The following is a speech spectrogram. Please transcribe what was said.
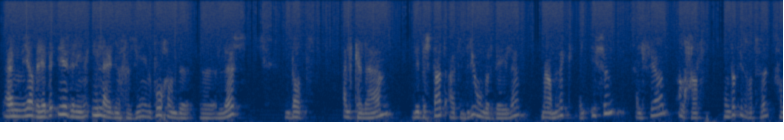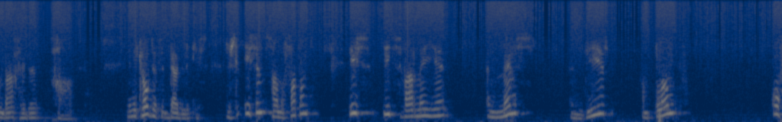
En ja, we hebben eerder in de inleiding gezien, in de volgende uh, les, dat al-kalam, die bestaat uit drie onderdelen, namelijk al-ism, al-fi'al, al-harf. En dat is wat we vandaag hebben gehad. En ik hoop dat het duidelijk is. Dus ism, samenvattend, is iets waarmee je een mens, een dier, een plant of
